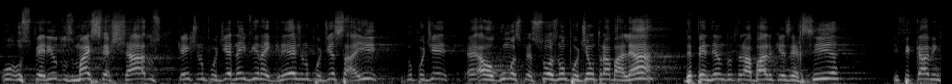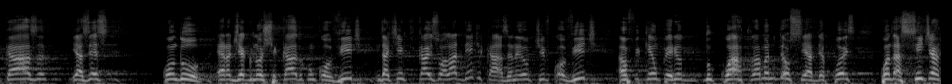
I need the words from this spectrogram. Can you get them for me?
os períodos mais fechados, que a gente não podia nem vir na igreja, não podia sair, não podia, é, algumas pessoas não podiam trabalhar, dependendo do trabalho que exercia, e ficava em casa, e às vezes quando era diagnosticado com Covid, ainda tinha que ficar isolado dentro de casa, né? Eu tive Covid, aí eu fiquei um período no quarto lá, mas não deu certo. Depois, quando a Cíntia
